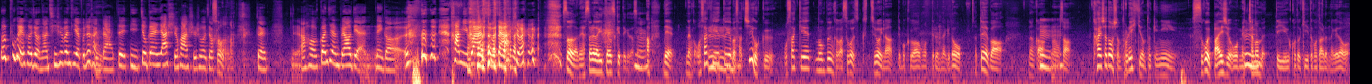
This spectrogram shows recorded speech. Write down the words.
果不可以喝酒呢，其实问题也不是很大，对，你就跟人家实话实说就好了。对，然后关键不要点那个哈密瓜苏打水。そうだね、それだけ気をつけてください。あ、でなんかお酒といえばさ、中国お酒の文化がすごい強いなって僕は思ってるんだけど、例えば。なんかあのさ、会社同士の取引の時にすごい杯数をめっちゃ飲むっていうこと聞いたことあるんだけど、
